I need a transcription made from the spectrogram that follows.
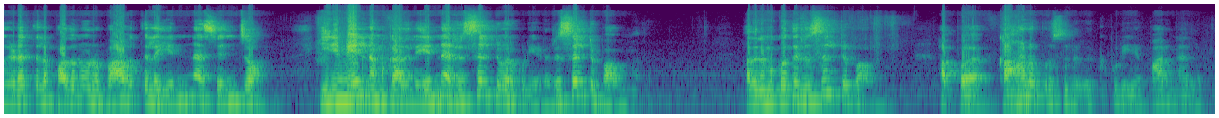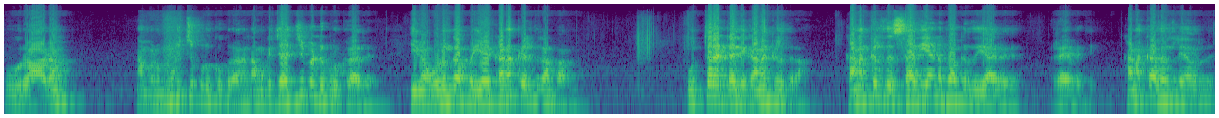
இடத்துல பதினோரு பாவத்தில் என்ன செஞ்சோம்? இனிமேல் நமக்கு அதில் என்ன ரிசல்ட் வரக்கூடிய இடம்? ரிசல்ட் பாவம் அது. அது நமக்கு வந்து ரிசல்ட் பாவம். அப்போ காலப்புருஷன் இருக்கக்கூடிய பாருங்க அதில் போராடம் நம்மளை முடிச்சு கொடுக்குறாங்க நமக்கு ஜட்ஜ்மெண்ட் கொடுக்குறாரு. இவன் ஒழுங்காக இப்போ கணக்கு எழுதுறான் பாருங்க. உத்தரட்டதி கணக்கு எழுதுறான். கணக்கு எழுது சரியானு பார்க்கறது யார்? ரேவதி. கணக்காளர்ல அவர்?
